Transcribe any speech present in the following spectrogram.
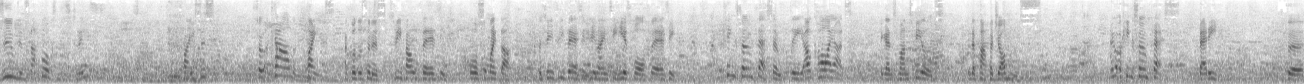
Zoomed into that box and disgraced. Prices. So a Carling pint at Goodison is £3.30 or something like that. Between 3.30 and 3.90, here's 4.30. Kingstone Press, so the alcohol I had against Mansfield in the Papa John's. I got a Kingstone Press berry for,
